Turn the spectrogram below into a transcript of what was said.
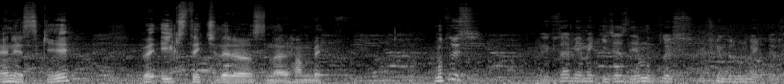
en eski ve ilk stekçileri arasında Erhan Bey. Mutluyuz. Ee, Güzel bir yemek yiyeceğiz diye mutluyuz. 3 gündür bunu bekliyoruz.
